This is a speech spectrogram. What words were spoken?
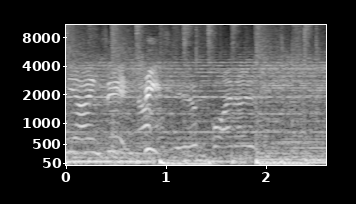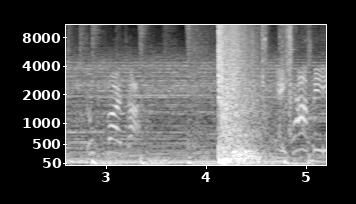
Wenn ihr einen seht, schießt! Hier irgendwo einer ist. Sucht weiter! Ich hab ihn!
